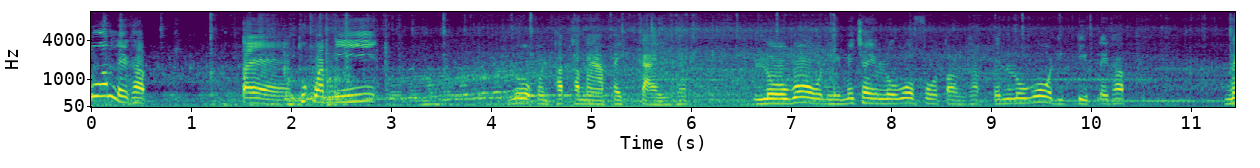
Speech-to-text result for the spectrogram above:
ล้วนๆเลยครับ แต่ทุกวันนี้โลกมันพัฒนาไปไกลครับโลโวนี่ไม่ใช่โลโวโฟตอนครับ เป็นโลโวดิบๆเลยครับ ใน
